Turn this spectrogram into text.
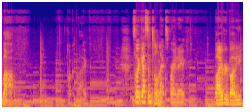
Well, not goodbye. So I guess until next Friday. Bye everybody.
